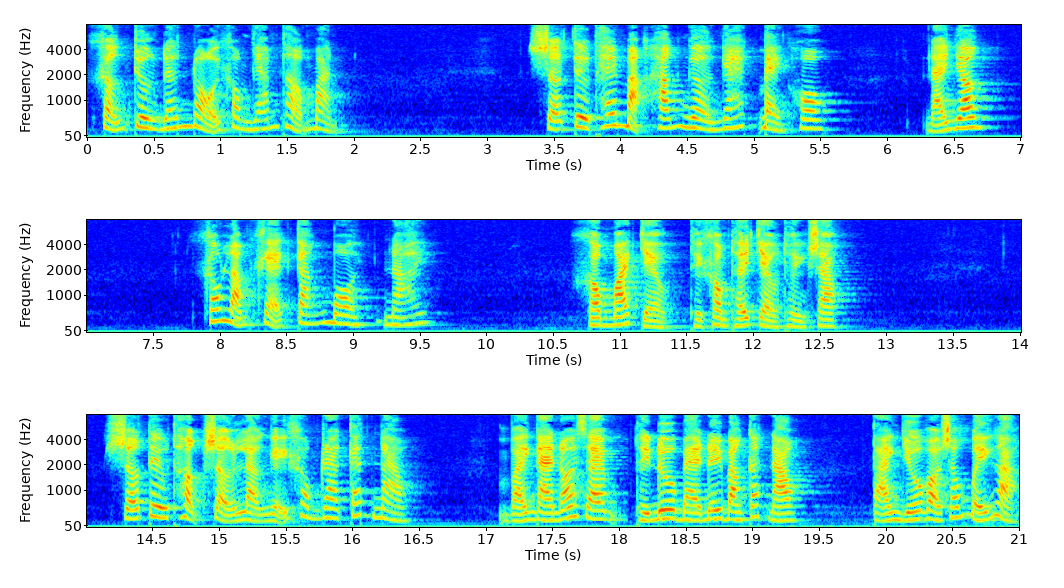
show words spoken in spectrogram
Khẩn trương đến nỗi không dám thở mạnh. Sở tiêu thấy mặt hắn ngơ ngác bèn hô. Đại nhân! Khấu lẩm khẽ cắn môi, nói không mái chèo thì không thể chèo thuyền sao? Sở tiêu thật sự là nghĩ không ra cách nào. Vậy ngài nói xem thì đưa bè đi bằng cách nào? Toàn dựa vào sóng biển à?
